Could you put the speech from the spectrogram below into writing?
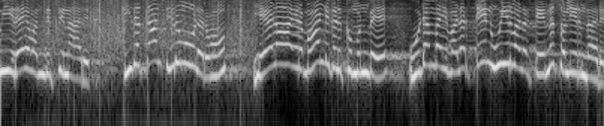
உயிரே வந்துச்சுனாரு இதைத்தான் திருமூலரும் ஏழாயிரம் ஆண்டுகளுக்கு முன்பே உடம்பை வளர்த்தேன் உயிர் வளர்த்தேன்னு சொல்லியிருந்தாரு.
